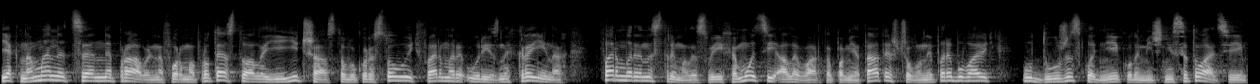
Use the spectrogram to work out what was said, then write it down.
як на мене, це неправильна форма протесту, але її часто використовують фермери у різних країнах. Фермери не стримали своїх емоцій, але варто пам'ятати, що вони перебувають у дуже складній економічній ситуації.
